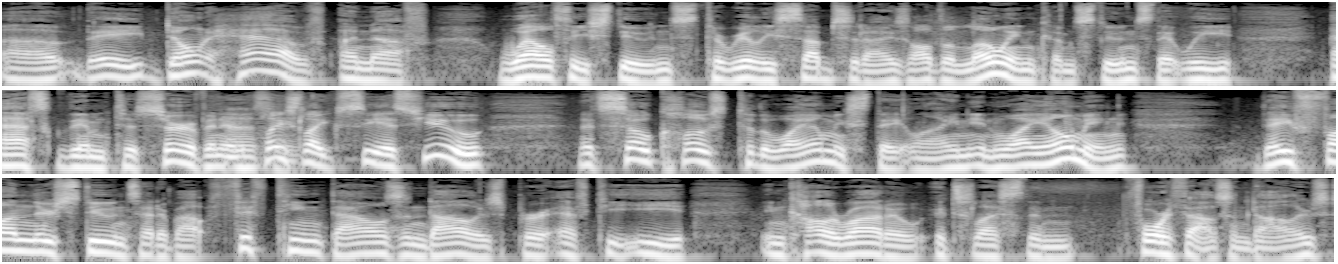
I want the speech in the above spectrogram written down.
uh, they don't have enough wealthy students to really subsidize all the low income students that we ask them to serve. And in a place like CSU, that's so close to the Wyoming state line, in Wyoming, they fund their students at about $15,000 per FTE. In Colorado, it's less than $4,000.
